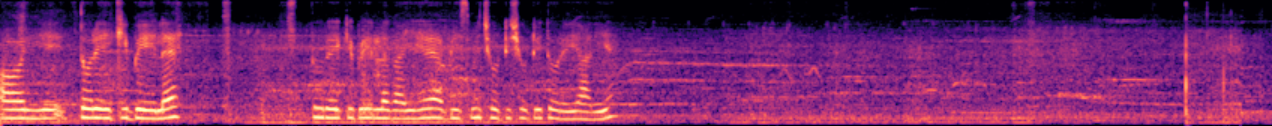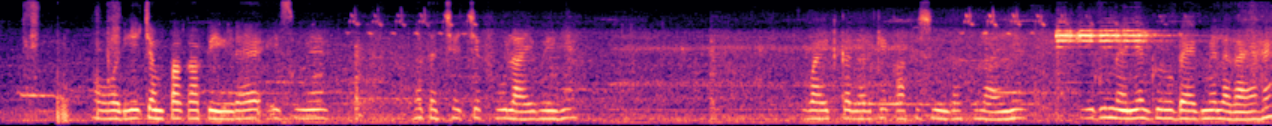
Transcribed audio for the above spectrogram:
और ये तोरई की बेल है। तुरई की बेल लगाई है। अभी इसमें छोटी छोटी तुरई आ रही है। और ये चंपा का पेड़ है। इसमें बहुत अच्छे अच्छे फूल आए हुए हैं। वाइट कलर के काफ़ी सुंदर फूल आए हैं। ये भी मैंने ग्रो बैग में लगाया है।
